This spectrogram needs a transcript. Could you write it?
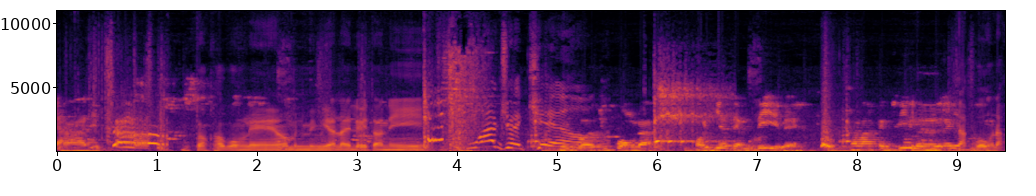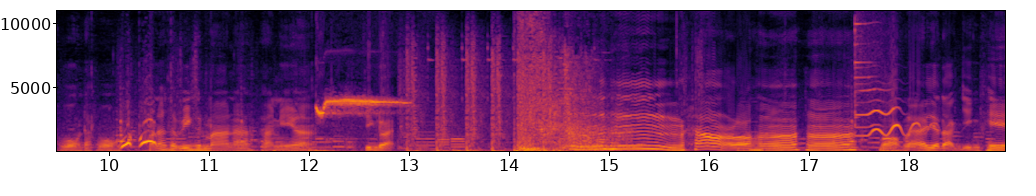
ยาดิต้องเข้าวงแล้วมันไม่มีอะไรเลยตอนนี้ Quadra มีตัว kill. ชุบวงด้วยโอ้ยเฮียเต็มที่เลย ข้างล่างเต็มที่เลยดักวงดักวงดักวงเขาน่าจะวิ่งขึ้นมานะ ทางนี้อะจริงด้วยอื้อหื อห้าเหรอฮะฮะบอกแล้วอย่าดักยิงพี่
